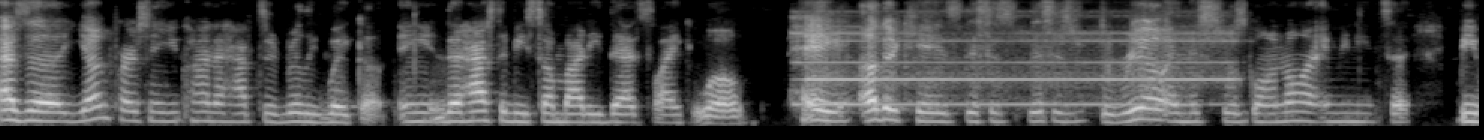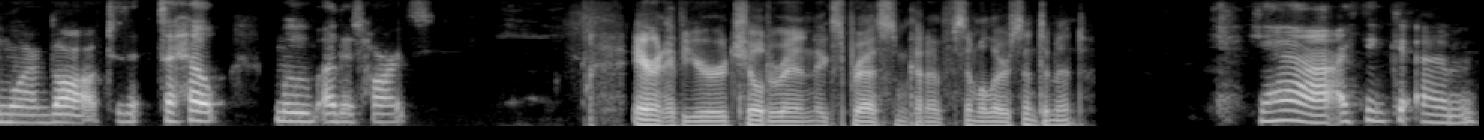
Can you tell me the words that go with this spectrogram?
as a young person you kind of have to really wake up and there has to be somebody that's like, well, hey, other kids, this is this is the real and this is what's going on and we need to be more involved to to help move others' hearts. Erin, have your children expressed some kind of similar sentiment? Yeah, I think um,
